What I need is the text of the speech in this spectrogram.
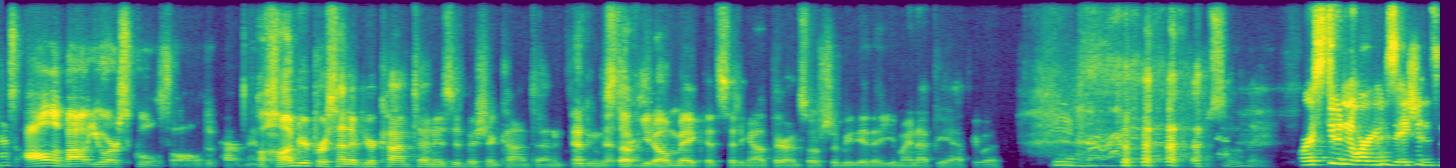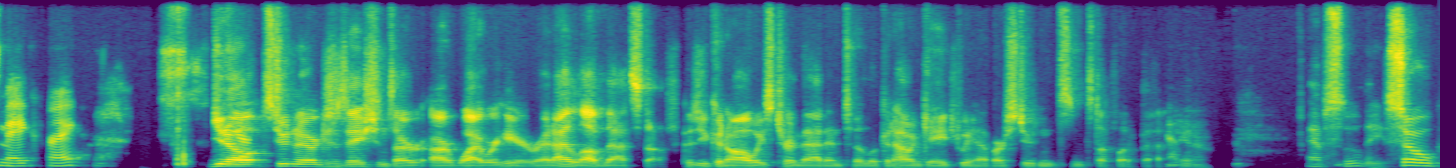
it's all about your school. So all departments. hundred percent of your content is admission content, including the stuff right. you don't make that's sitting out there on social media that you might not be happy with. Yeah. Absolutely. Or student organizations make, right? you know yeah. student organizations are are why we're here right i love that stuff because you can always turn that into look at how engaged we have our students and stuff like that yeah. you know absolutely so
